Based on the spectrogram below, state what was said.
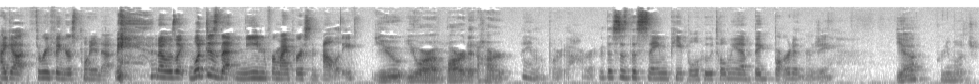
I got three fingers pointed at me, and I was like, "What does that mean for my personality?" You you are a bard at heart. I am a bard at heart. This is the same people who told me I have big bard energy. Yeah, pretty much.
